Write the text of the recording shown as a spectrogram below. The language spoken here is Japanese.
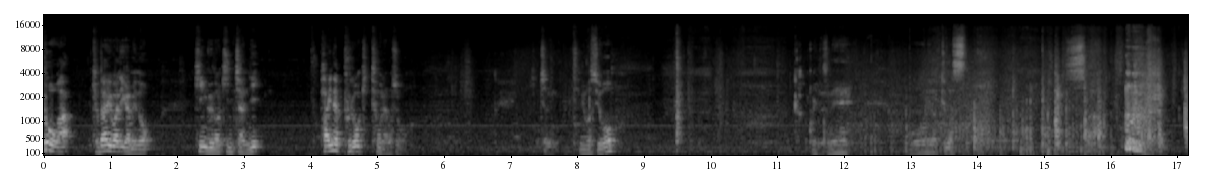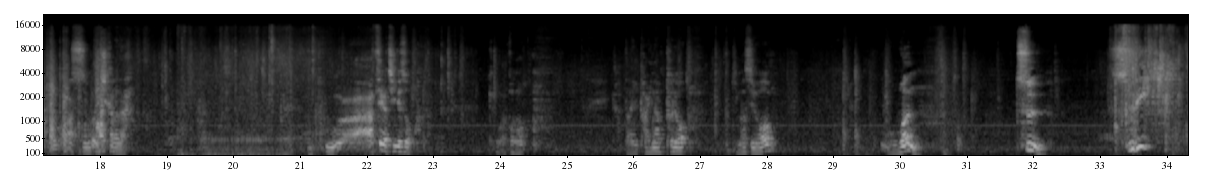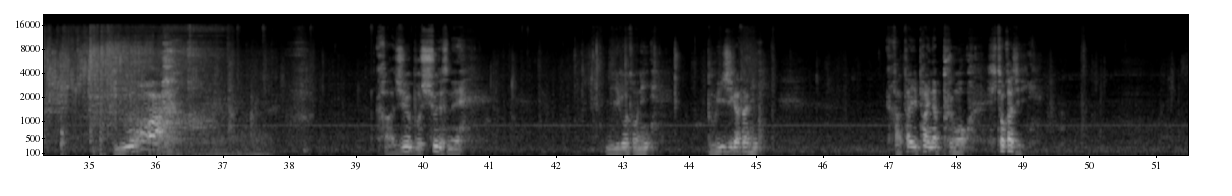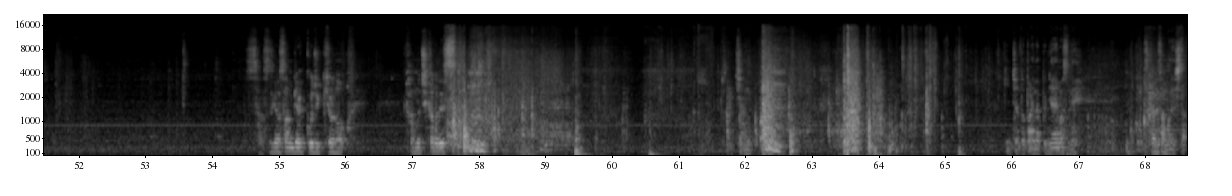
今日は巨大ワニガメのキングの金ちゃんにパイナップルを切ってもらいましょう。金ちゃん切ってみますよ。かっこいいですね。棒になってます。さあ。うわすごい力だ。うわ手がちぎれそう。今日はこの硬いパイナップルをいきますよ。 one two three。うわ果汁ブッシュですね。見事に V 字型に硬いパイナップルも一かじり。さすが350キロの噛む力です金ちゃん。金ちゃんとパイナップル似合いますね。お疲れ様でした。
